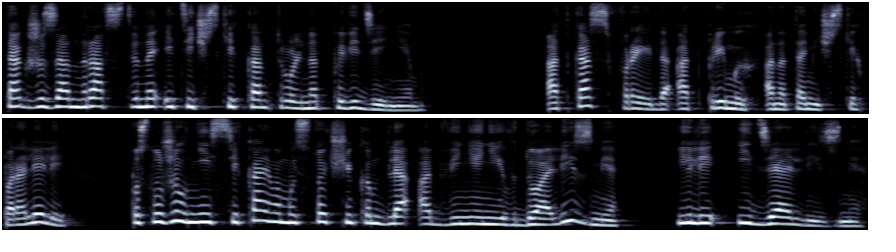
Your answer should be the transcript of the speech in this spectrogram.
также за нравственно-этический контроль над поведением. Отказ Фрейда от прямых анатомических параллелей послужил неиссякаемым источником для обвинений в дуализме или идеализме.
